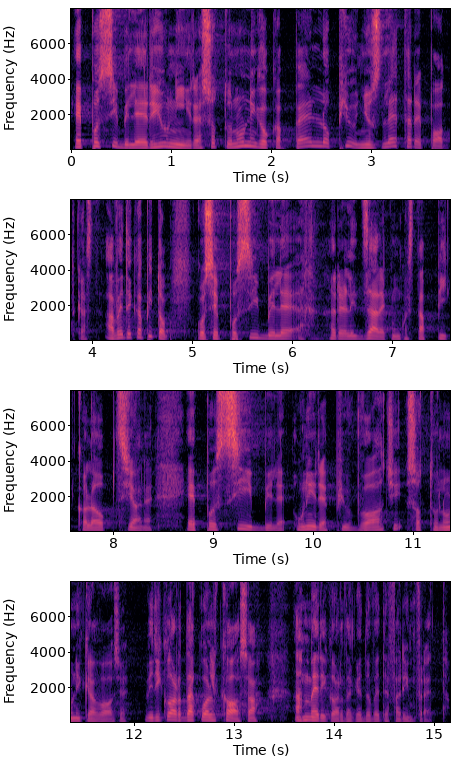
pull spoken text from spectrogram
È possibile riunire sotto un unico cappello più newsletter e podcast. Avete capito cos'è possibile realizzare con questa piccola opzione? È possibile unire più voci sotto un'unica voce. Vi ricorda qualcosa? A me ricorda che dovete fare in fretta.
